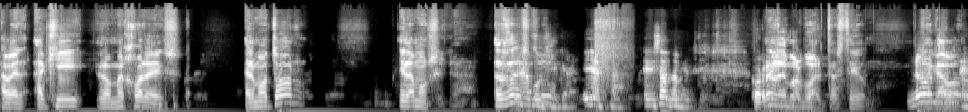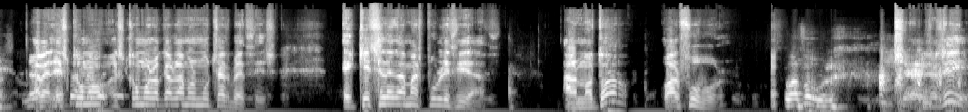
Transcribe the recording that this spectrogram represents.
A ver, aquí lo mejor es el motor y la música. El La resto música, y ya está, exactamente. no le demos vueltas, tío. No, no, a ver, no es como, es como lo que hablamos muchas veces. Eh, ¿Qué se le da más publicidad? ¿Al motor o al fútbol? O al fútbol. Sí, Es así.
